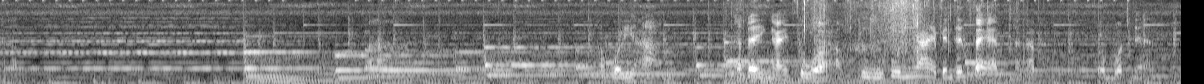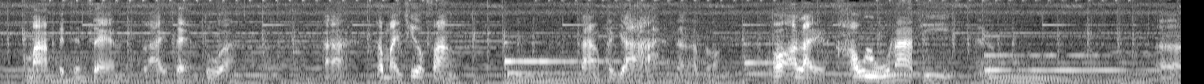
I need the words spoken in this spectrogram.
นะครับเขาบริหารถ้าได้ไงตัวคือพูดง่ายเป็นเส้นแสนนะครับตัวมดเนี่ยมากเป็นเส้นแสนหลายแสนตัว อ่า ทำไมเชื่อฟังนางพญานะครับเนาะเพราะอะไรเขารู้หน้าที่นะครับเออ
